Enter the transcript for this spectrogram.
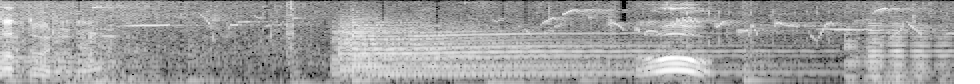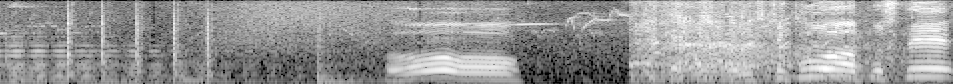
за дурень, да? Оу! Оу! Стекло опусти.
